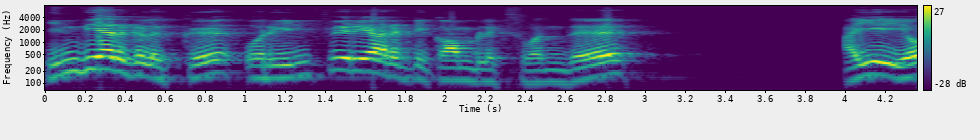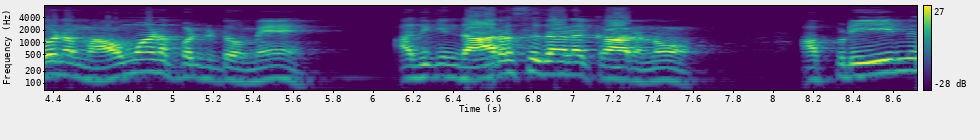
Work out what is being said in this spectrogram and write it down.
இந்தியர்களுக்கு ஒரு இன்ஃபீரியாரிட்டி காம்ப்ளெக்ஸ் வந்து ஐயையோ நம்ம அவமானப்பட்டுட்டோமே அதுக்கு இந்த அரசு தானே காரணம் அப்படின்னு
